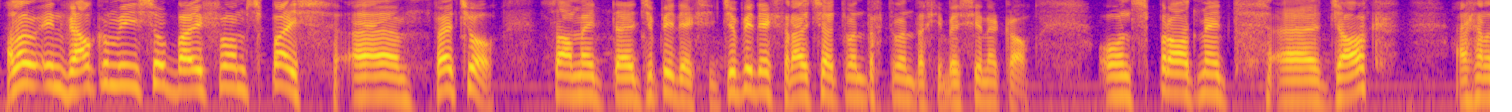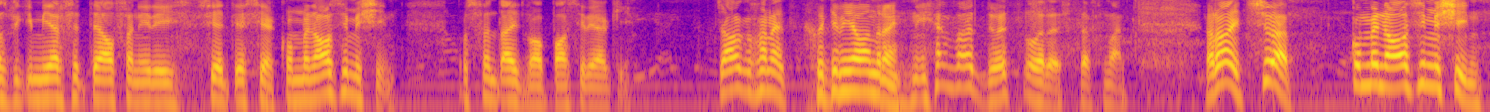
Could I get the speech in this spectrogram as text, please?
Hallo en welkom weer hierso by Farm Space, ehm uh, virtual saam met uh, Jupidex. Jupidex Roadshow 2020 hier by Senekal. Ons praat met uh Jacques. Hy gaan ons bietjie meer vertel van hierdie CTC kombinasie masjien. Ons vind uit waar pas hierdie ouetjie. Jacques, hoe gaan dit? Goed om jou Andre. Nee, wat doodstil rustig man. Right, so, kombinasie masjien.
